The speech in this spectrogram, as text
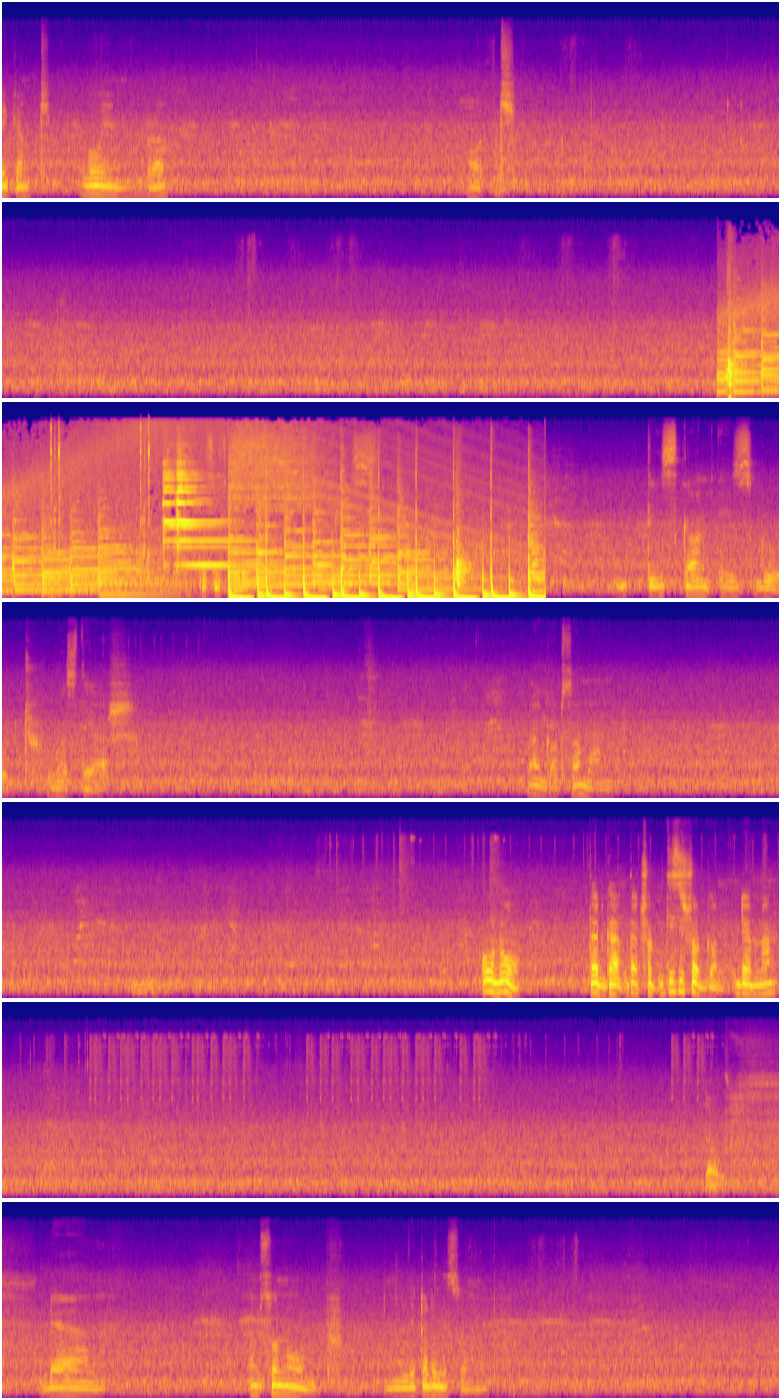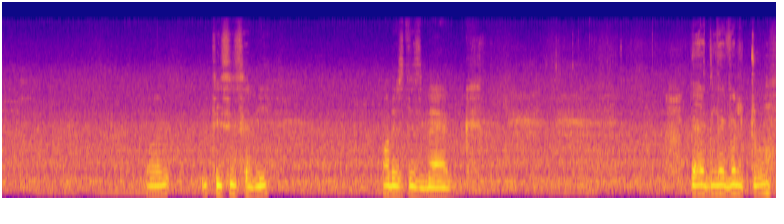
I can't go in, bruh? What? I got someone. Oh no. That gun, that shot, this is shotgun. Damn man. Oh. Damn. I'm so. I'm literally so noob. Well, this is heavy. What is this bag? Bag level 2.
